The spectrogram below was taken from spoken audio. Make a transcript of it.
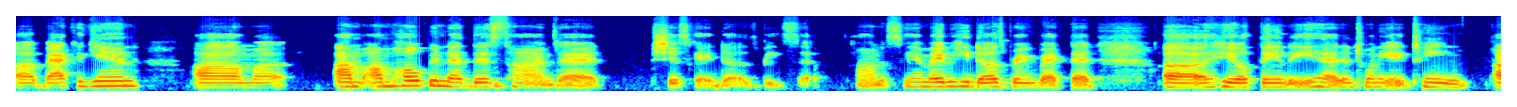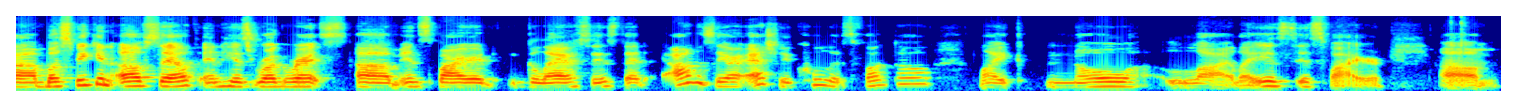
uh, back again, um, uh, I'm I'm hoping that this time that Shinsuke does beat Seth, honestly, and maybe he does bring back that uh, heel thing that he had in 2018. Um, but speaking of Seth and his Rugrats um, inspired glasses, that honestly are actually cool as fuck though. Like no lie, like it's it's fire. Um,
